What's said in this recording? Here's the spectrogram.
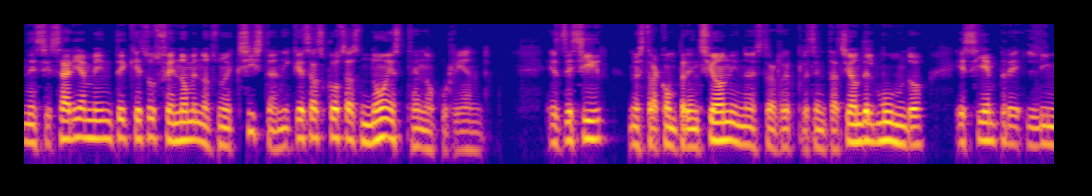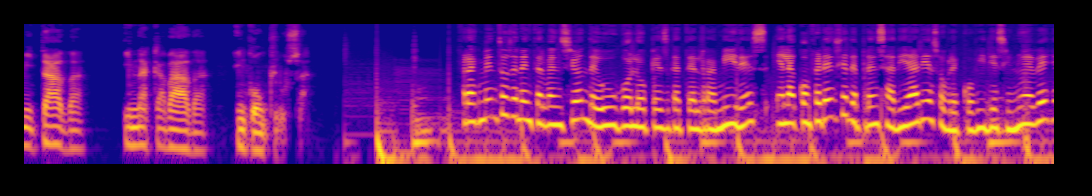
necesariamente que esos fenómenos no existan y que esas cosas no estén ocurriendo. Es decir, nuestra comprensión y nuestra representación del mundo es siempre limitada, inacabada, inconclusa. Fragmentos de la intervención de Hugo López Gatel Ramírez en la conferencia de prensa diaria sobre COVID-19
